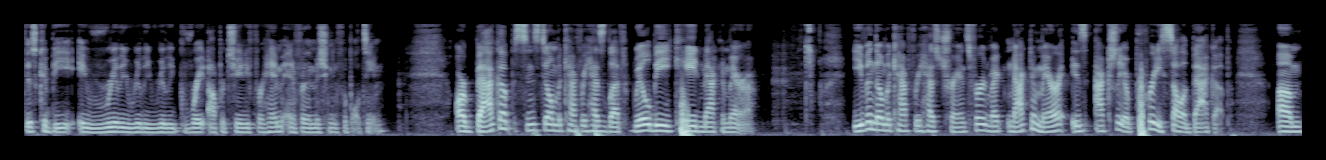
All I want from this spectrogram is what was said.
this could be a really, really, really great opportunity for him and for the Michigan football team. Our backup, since Dylan McCaffrey has left, will be Cade McNamara. Even though McCaffrey has transferred, McNamara is actually a pretty solid backup. Um,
